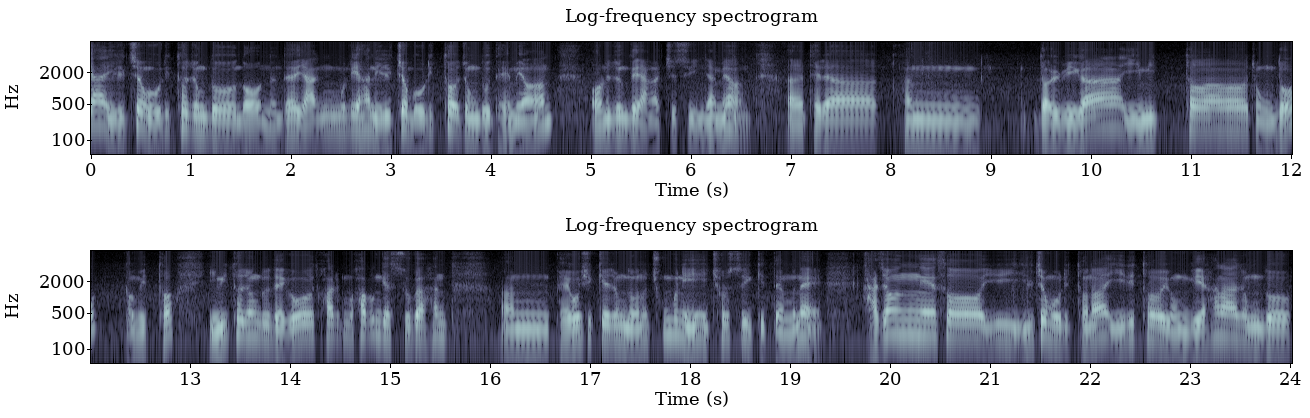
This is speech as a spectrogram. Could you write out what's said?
한 1.5리터 정도 넣었는데 약물이 한 1.5리터 정도 되면 어느 정도 양을 칠 수 있냐면 어, 대략 한 넓이가 2m 정도, 너미터, 2m 정도 되고 화분 개수가 한, 한 150개 정도는 충분히 철 수 있기 때문에 가정에서 이 1.5리터나 2리터 용기에 하나 정도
